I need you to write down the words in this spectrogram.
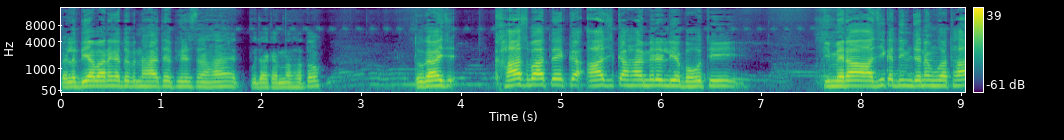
पहले दिया बारेंगे तो फिर नहाए थे, फिर से नहाए, पूजा करना था तो। तो गाइज़ खास बात एक आज का है मेरे लिए बहुत ही कि मेरा आज ही का दिन जन्म हुआ था।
